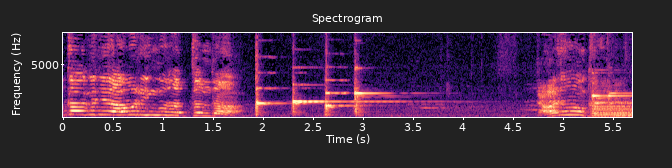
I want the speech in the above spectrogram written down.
おかげで青りんごだったんだ誰のおかげだ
